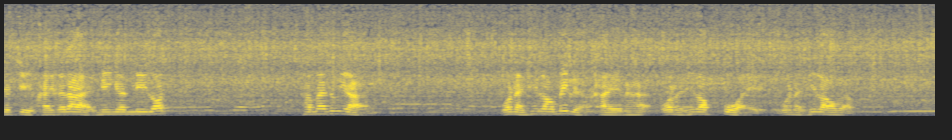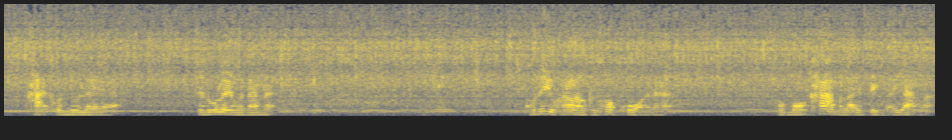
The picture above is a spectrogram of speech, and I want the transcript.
จะจีบใครก็ได้ มีเงินมีรถทำได้ทุกอย่าง วันไหนที่เราไม่เหลือใครนะฮะวันไหนที่เราป่วย วันไหนที่เราแบบขาดคนดูแล จะรู้เลยวันนั้นอะ คนที่อยู่ข้างเราคือครอบครัวนะฮะผมมองข้ามมาหลายสิ่งหลายอย่างละ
